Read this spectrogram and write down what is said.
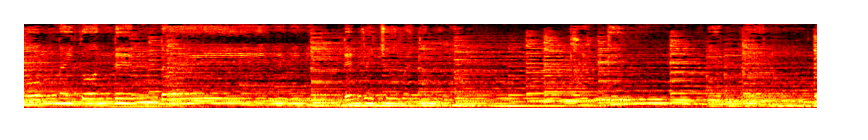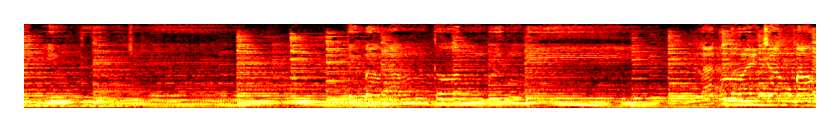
hôm nay con đến đây đến với Chúa với con bao năm con bước đi. Lạc loài trong bóng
